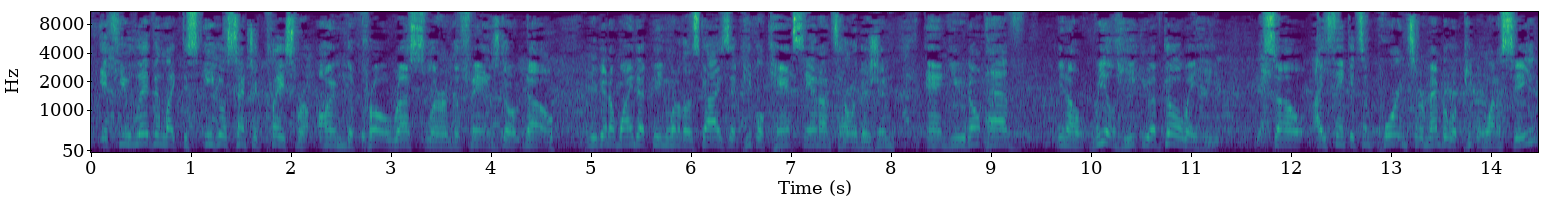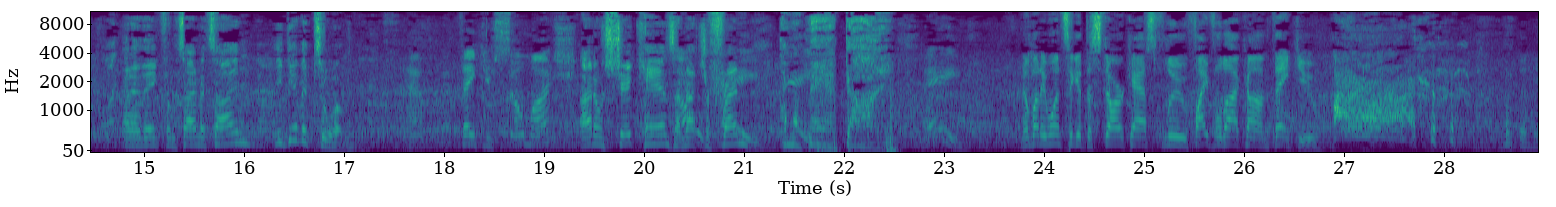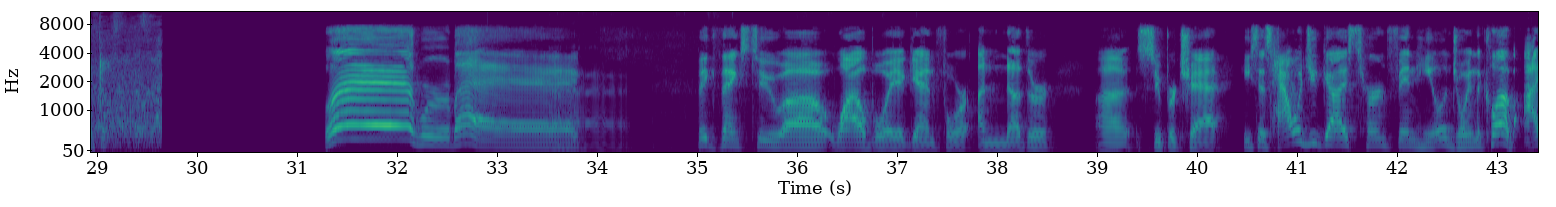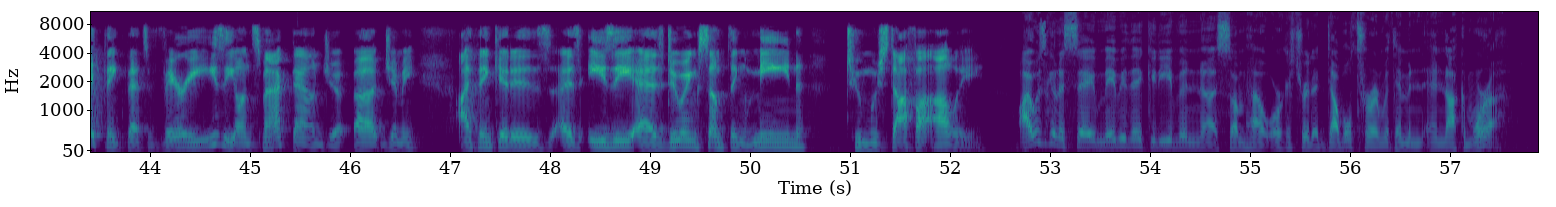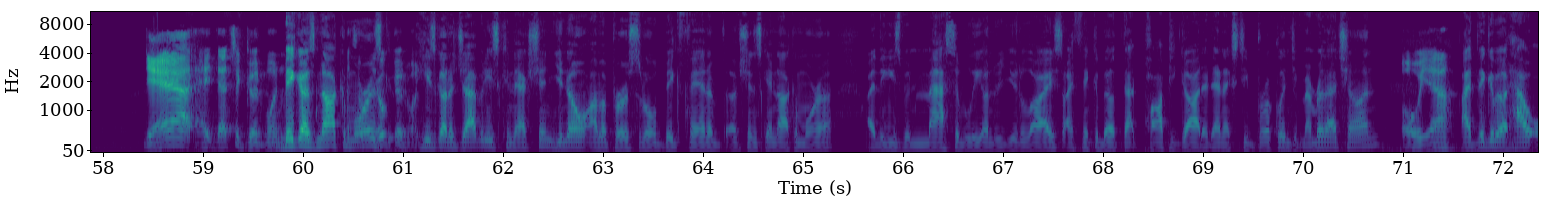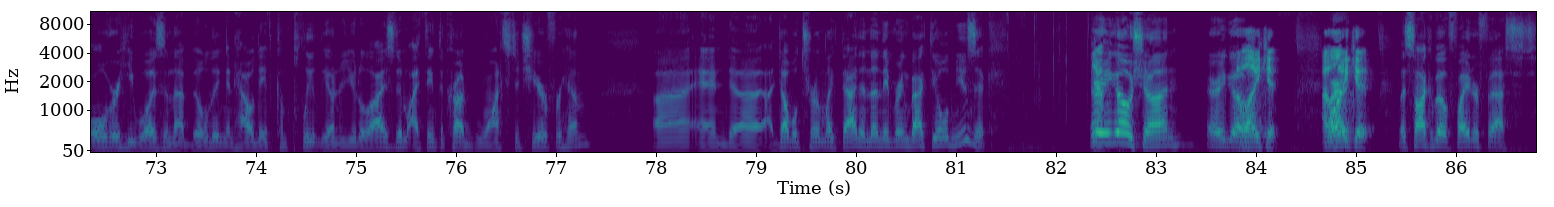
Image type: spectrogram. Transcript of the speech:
if you live in like this egocentric place where I'm the pro wrestler and the fans don't know, you're going to wind up being one of those guys that people can't stand on television, and you don't have, you know, real heat. You have go away heat. So I think it's important to remember what people want to see, and I think from time to time you give it to them. Thank you so much. I don't shake hands. I'm Oh, not your friend. hey, I'm hey. a bad guy. Hey. Nobody wants to get the StarCast flu. Fightful.com. Thank you. Well, we're back. Big thanks to uh, Wild Boy again for another uh, super chat. He says, "How would you guys turn Finn heel and join the club?" I think that's very easy on SmackDown, J- uh, Jimmy. I think it is as easy as doing something mean to Mustafa Ali. I was going to say maybe they could even uh, somehow orchestrate a double turn with him and, and Nakamura. Yeah, hey, that's a good one. Because Nakamura's good one. he's got a Japanese connection. You know, I'm a personal big fan of, of Shinsuke Nakamura. I think he's been massively underutilized. I think about that pop he got at NXT Brooklyn. Do you remember that, Sean? Oh yeah, I think about how over he was in that building and how they've completely underutilized him. I think the crowd wants to cheer for him. Uh, and uh, a double turn like that, and then they bring back the old music. There Yeah. you go, Sean. There you go. I like it. I All right. like it. Let's talk about Fighter Fest.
